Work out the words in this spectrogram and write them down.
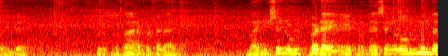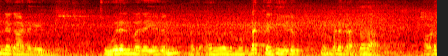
അതിന്റെ ഒരു പ്രധാനപ്പെട്ട കാര്യം. മനുഷ്യൻ ഉൾപ്പെടെ ഈ പ്രദേശങ്ങളൊന്നും തന്നെ കാണുകയില്ല. ചൂരൽമലയിലും അത് അതുപോലെ മുണ്ടക്കൈയിലും നമ്മൾ കണ്ടതാണ്. അവിടെ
